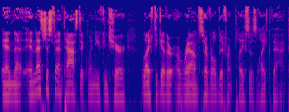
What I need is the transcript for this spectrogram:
And, uh, and that's just fantastic when you can share life together around several different places like that.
